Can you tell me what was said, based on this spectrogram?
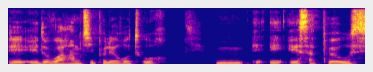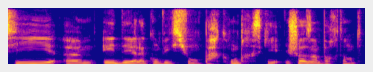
et, de voir un petit peu les retours. Et, et ça peut aussi euh, aider à la conviction. Par contre, ce qui est une chose importante,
